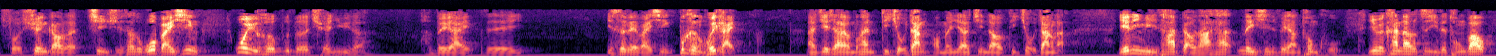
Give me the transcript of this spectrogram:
所宣告的信息。他说：“我百姓为何不得痊愈的？很悲哀。”这。以色列百姓不肯悔改啊！接下来我们看第九章，我们要进到第九章了。耶利米他表达他内心非常痛苦，因为看到了自己的同胞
